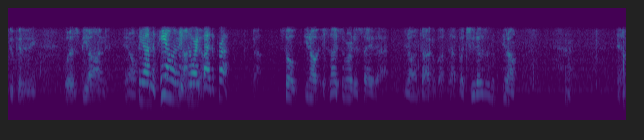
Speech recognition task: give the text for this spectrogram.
stupidity was beyond, you know. beyond the pale and Beyond the ignored by the press. Yeah. So you know, it's nice of her to say that, you know, and talk about that, but she doesn't, you know, you know,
